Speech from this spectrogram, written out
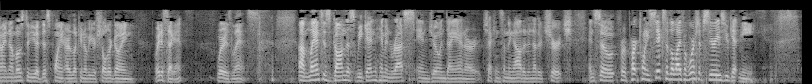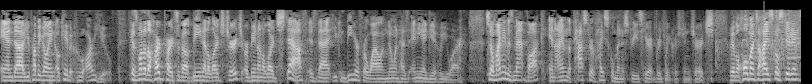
Now, I know most of you at this point are looking over your shoulder going, wait a second, where is Lance? um, Lance is gone this weekend. Him and Russ and Joe and Diane are checking something out at another church. And so for part 26 of the Life of Worship series, you get me. And uh, you're probably going, okay, but who are you? Because one of the hard parts about being at a large church or being on a large staff is that you can be here for a while and no one has any idea who you are. So my name is Matt Bach, and I am the pastor of high school ministries here at Bridgeway Christian Church. We have a whole bunch of high school students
